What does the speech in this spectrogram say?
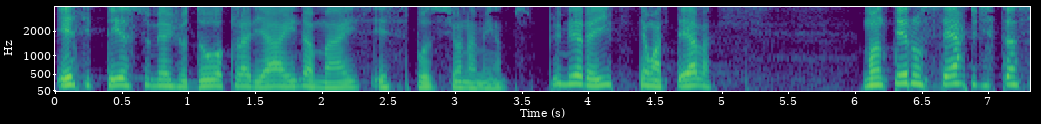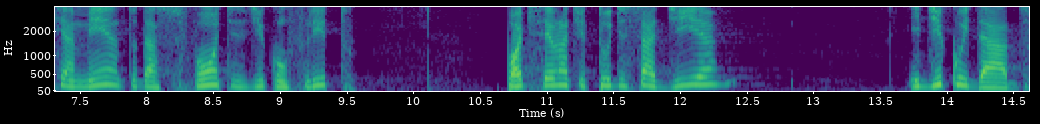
esse texto me ajudou a clarear ainda mais esses posicionamentos. Primeiro aí, tem uma tela. Manter um certo distanciamento das fontes de conflito pode ser uma atitude sadia e de cuidado.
